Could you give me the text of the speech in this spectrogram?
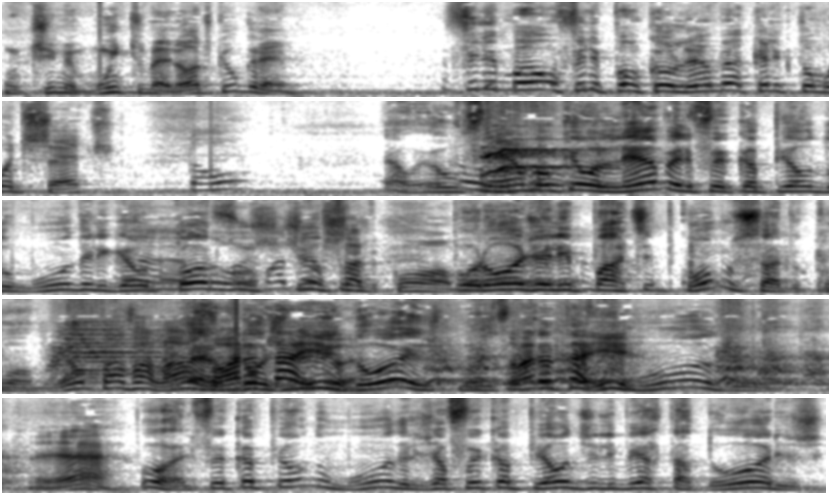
um time muito melhor do que o Grêmio. O Filipão, o Filipão que eu lembro é aquele que tomou de sete. Então, não, eu, o que eu lembro, ele foi campeão do mundo, ele ganhou é, todos pô, os títulos. Sabe como? Por onde ele participou. Como sabe como? Eu tava lá. Ué, Agora 2002, tá aí, pô, ele foi campeão tá aí. do mundo. É. Pô, ele foi campeão do mundo, ele já foi campeão de Libertadores.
